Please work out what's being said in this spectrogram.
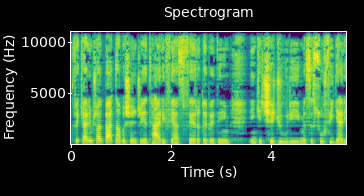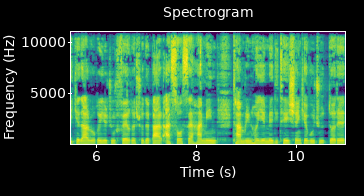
فکر کردیم شاید بد نباشه اینجا یه تعریفی از فرقه بدیم اینکه چه جوری مثل صوفیگری که در واقع یه جور فرقه شده بر اساس همین تمرین های مدیتیشن که وجود داره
